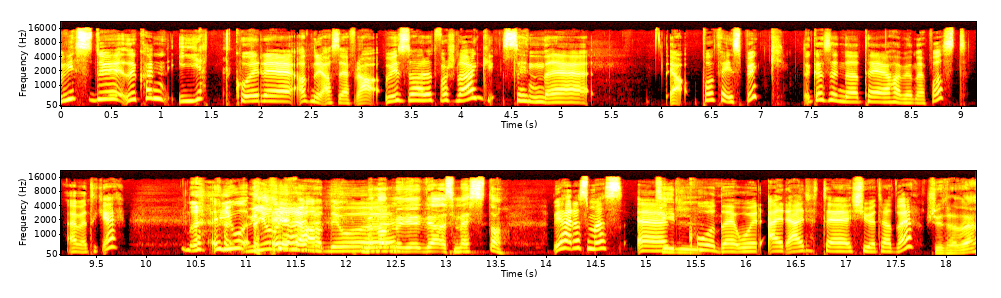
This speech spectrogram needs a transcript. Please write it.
hvis du, du kan gjette hvor eh, Andreas er fra. Hvis du har et forslag, send det ja, på Facebook. Du kan sende det til Har vi en e-post? Jeg vet ikke. Jo, radio Men, da, men vi, vi har SMS, da. Vi har SMS. Eh, Til- Kodeord RR til 2030. 730.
